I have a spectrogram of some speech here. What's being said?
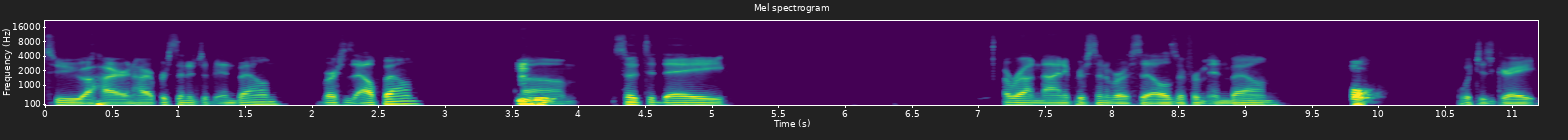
to a higher and higher percentage of inbound versus outbound mm-hmm. um, so today around 90% of our sales are from inbound oh. which is great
